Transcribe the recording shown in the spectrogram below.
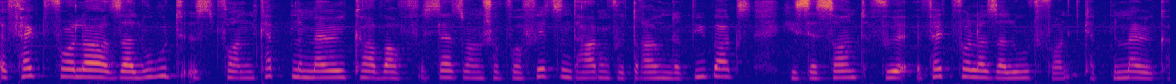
Effektvoller Salut ist von Captain America, war das letzte Mal schon vor 14 Tagen für 300 V-Bucks. Ist der Sound für Effektvoller Salut von Captain America.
